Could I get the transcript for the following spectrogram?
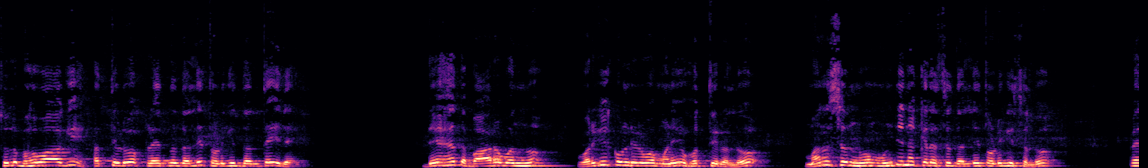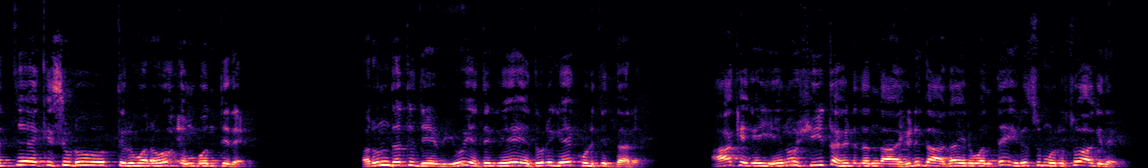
ಸುಲಭವಾಗಿ ಹತ್ತಿಡುವ ಪ್ರಯತ್ನದಲ್ಲಿ ತೊಡಗಿದ್ದಂತೆ ಇದೆ. ದೇಹದ ಭಾರವನ್ನು ಒರಗಿಕೊಂಡಿರುವ ಮಣೆಯು ಹೊತ್ತಿರಲು, ಮನಸ್ಸನ್ನು ಮುಂದಿನ ಕೆಲಸದಲ್ಲಿ ತೊಡಗಿಸಲು ಪ್ರತ್ಯೇಕಿಸಿಡುತ್ತಿರುವರೋ ಎಂಬಂತಿದೆ. ಅರುಂಧತಿ ದೇವಿಯು ಎದುರಿಗೆ ಎದುರಿಗೆ ಕುಳಿತಿದ್ದಾರೆ. ಆಕೆಗೆ ಏನೋ ಶೀತ ಹಿಡಿದಂದ ಹಿಡಿದಾಗ ಇರುವಂತೆ ಇರುಸು ಮುರುಸು ಆಗಿದೆ.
